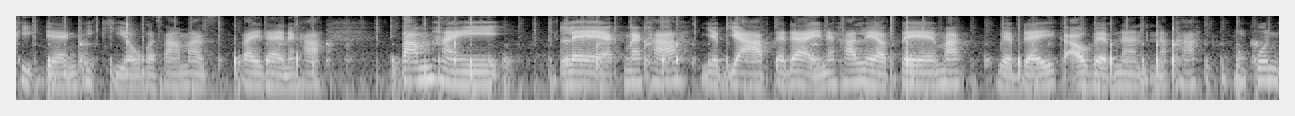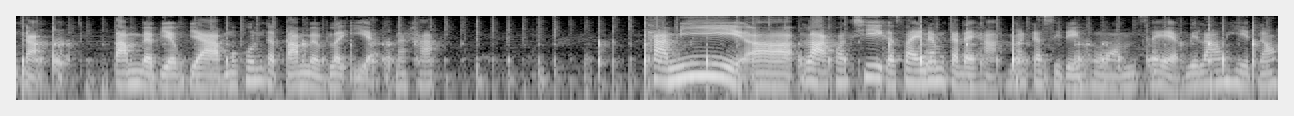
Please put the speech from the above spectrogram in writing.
พริกแดงพริกเขียวก็สามารถใส่ได้นะคะตำให้แหลกนะคะหยาบๆก็ได้นะคะ แล้วแต่มักแบบใดก็เอาแบบนั้นนะคะบางคนกับตำแบบหยาบๆบางคนกับตำแบบละเอียดนะคะ มีอ่าหลากผักชีกับไส้น้ำก็ได้ค่ะ มันก็สิได้หอมแสบเวลาเฮ็ดเนาะ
